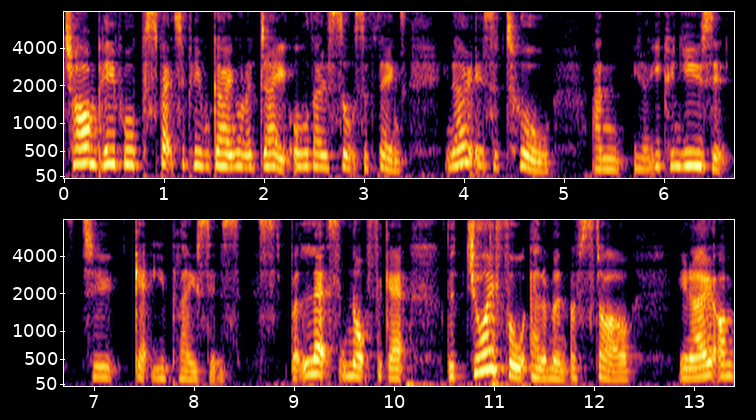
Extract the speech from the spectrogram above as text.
charm people, prospective people going on a date, all those sorts of things. You know, it's a tool and you know you can use it to get you places. But let's not forget the joyful element of style. You know, I'm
